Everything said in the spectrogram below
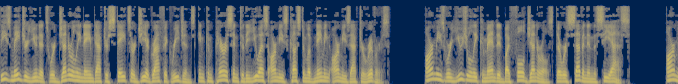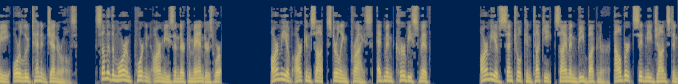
These major units were generally named after states or geographic regions in comparison to the U.S. Army's custom of naming armies after rivers. Armies were usually commanded by full generals there were seven in the CS. Army or lieutenant generals. Some of the more important armies and their commanders were Army of Arkansas – Sterling Price, Edmund Kirby Smith Army of Central Kentucky – Simon B. Buckner, Albert Sidney Johnston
